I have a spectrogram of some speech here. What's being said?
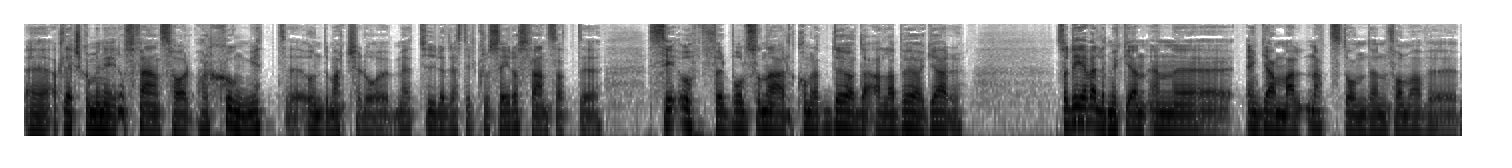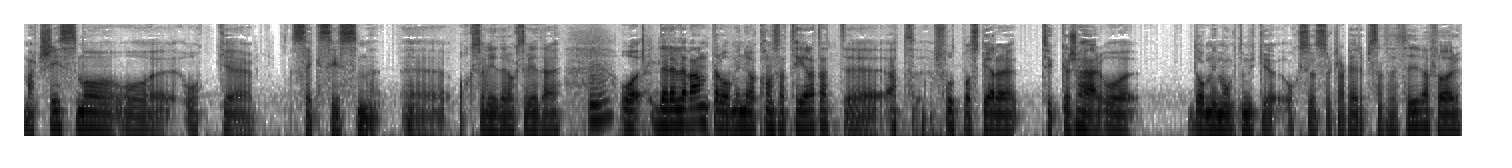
eh, Atletico Mineiros fans har, har sjungit eh, under matcher då med tydlig adress till Crusaders fans att eh, se upp för Bolsonaro kommer att döda alla bögar. Så det är väldigt mycket en, en, eh, en gammal nattstånden form av machism och, och, och sexism och så vidare och så vidare. Mm. Och det relevanta då om vi nu har konstaterat att, att fotbollsspelare tycker så här och de i mångt och mycket också såklart är representativa för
